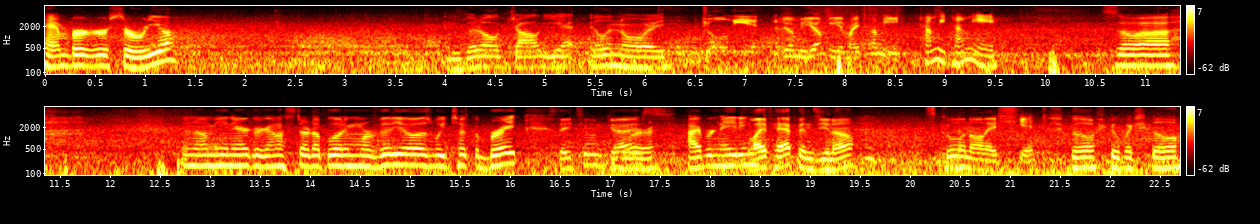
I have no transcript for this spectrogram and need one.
Hamburgerseria. In good old Joliet, Illinois. Joliet. Yummy, yummy in my tummy. Tummy, tummy. So, uh, you know, me and Eric are gonna start uploading more videos. We took a break. Stay tuned, guys. We're guys. hibernating. Life happens, you know. School and all that shit. School, stupid school.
